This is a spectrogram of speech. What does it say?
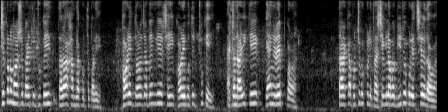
যে কোনো মানুষের বাড়িতে ঢুকেই তারা হামলা করতে পারে। ঘরের দরজা ভেঙে সেই ঘরের মধ্যে ঢুকে একটা নারীকে গ্যাং রেপ করা। তার কাপড় চোপড় খুলে ফেলা, সেগুলো আবার ভিডিও করে ছেড়ে দেওয়া।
